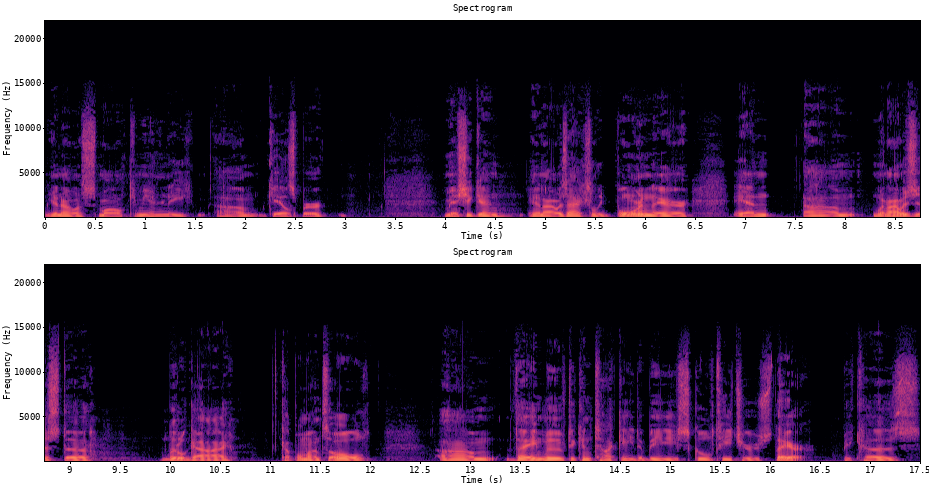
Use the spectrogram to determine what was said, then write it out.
you know a small community, um, Galesburg, Michigan, and I was actually born there. And um, when I was just a little guy, a couple months old, um, they moved to Kentucky to be school teachers there because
